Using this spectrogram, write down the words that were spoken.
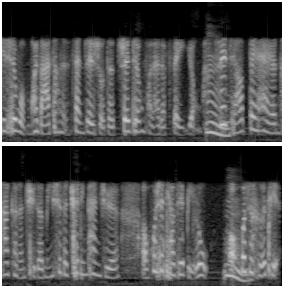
其实我们会把它当成犯罪所得追征回来的费用。嗯，所以只要被害人他可能取得民事的确定判决，哦，或是调解笔录。哦，或是和解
